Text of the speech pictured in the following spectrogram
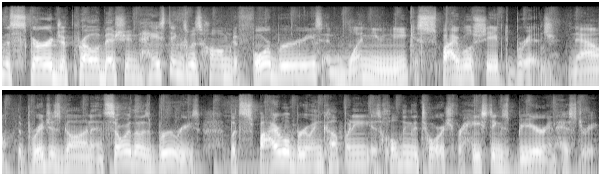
the scourge of Prohibition, Hastings was home to four breweries and one unique spiral-shaped bridge. Now, the bridge is gone and so are those breweries, but Spiral Brewing Company is holding the torch for Hastings beer and history.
